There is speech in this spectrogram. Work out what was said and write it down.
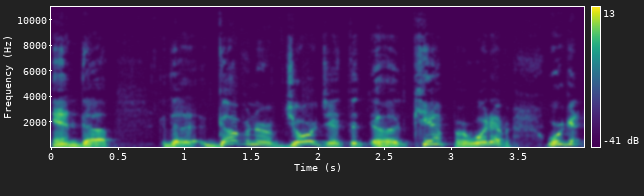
and uh, the governor of Georgia, the, uh, Kemp or whatever. We're going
